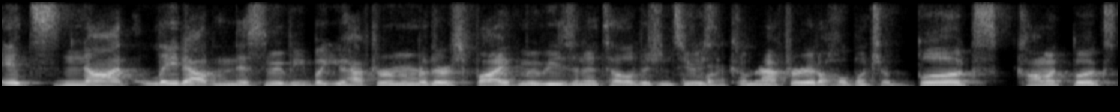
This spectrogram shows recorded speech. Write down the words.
it's not laid out in this movie, but you have to remember there's five movies and a television series to come after it, a whole bunch of books, comic books.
